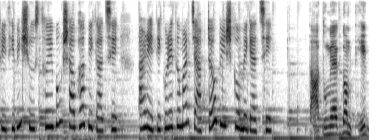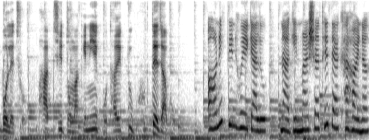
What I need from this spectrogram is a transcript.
পৃথিবী সুস্থ এবং স্বাভাবিক আছে, আর এতে করে তোমার চাপটাও বেশ কমে গেছে। তা তুমি একদম ঠিক বলেছ। ভাবছি তোমাকে নিয়ে কোথাও একটু ঘুরতে যাব। অনেক দিন হয়ে গেল। নাগিন মার সাথে দেখা হয় না।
